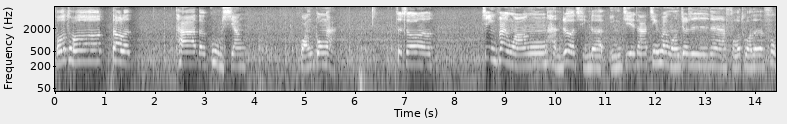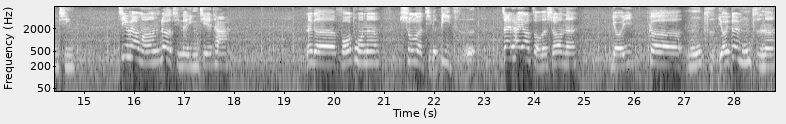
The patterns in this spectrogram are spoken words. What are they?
佛陀到了他的故乡皇宫啊，这时候净饭王很热情的迎接他。净饭王就是那佛陀的父亲。净饭王热情的迎接他。那个佛陀呢，收了几个弟子，在他要走的时候呢，有一个母子，有一对母子呢，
